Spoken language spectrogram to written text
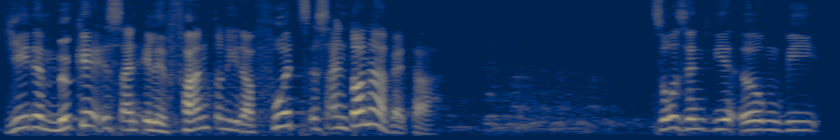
Jede Mücke ist ein Elefant und jeder Furz ist ein Donnerwetter. So sind wir irgendwie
